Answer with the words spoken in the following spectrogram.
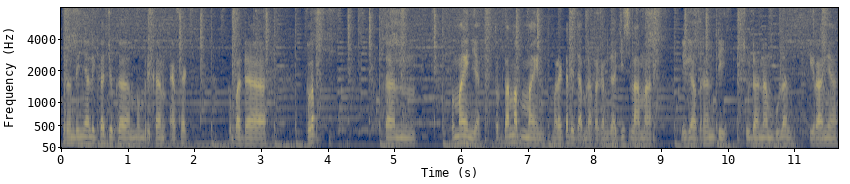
berhentinya liga juga memberikan efek kepada klub dan pemain ya terutama pemain. Mereka tidak mendapatkan gaji selama liga berhenti. Sudah enam bulan kiranya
